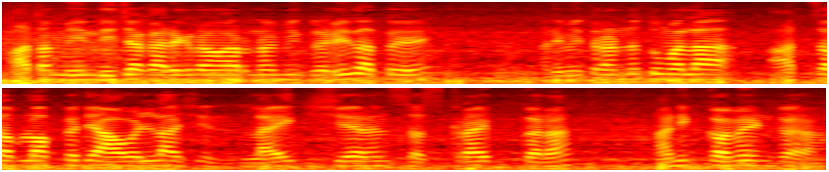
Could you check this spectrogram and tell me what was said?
आता मेहंदीच्या कार्यक्रमावरनं मी घरी जातो आहे आणि मित्रांनो तुम्हाला आजचा ब्लॉग कधी आवडला असेल लाईक शेअर आणि सबस्क्राईब करा आणि कमेंट करा.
